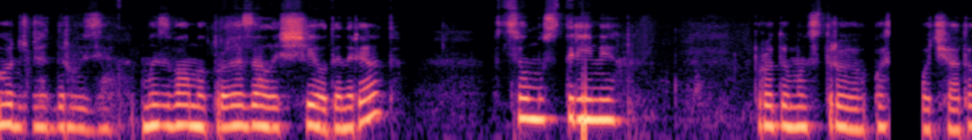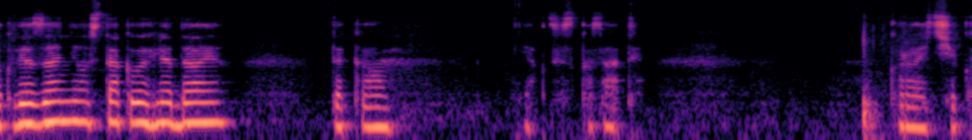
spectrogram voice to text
Отже, друзі, ми з вами пров'язали ще один ряд в цьому стрімі. Продемонструю ось початок в'язання, ось так виглядає. Така, як це сказати, крайчик.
